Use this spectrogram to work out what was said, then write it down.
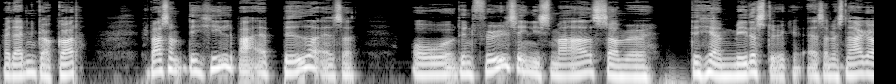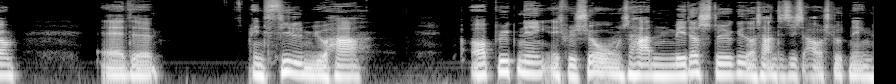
hvad det er, den gør godt. Det er bare som, det hele bare er bedre, altså. Og øh, den føles egentlig meget som øh, det her midterstykke. Altså man snakker om, at øh, en film jo har opbygning, eksplosion, så har den midterstykket, og så har den til sidst afslutningen.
